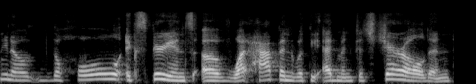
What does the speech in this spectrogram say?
you know the whole experience of what happened with the Edmund Fitzgerald and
